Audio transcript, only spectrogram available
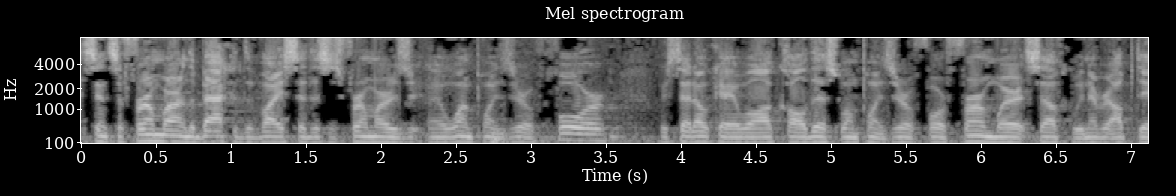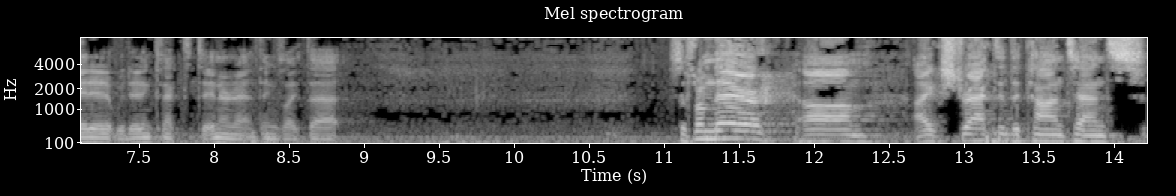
since the firmware on the back of the device said this is firmware 1.04, we said okay, well I'll call this 1.04 firmware itself. We never updated it. We didn't connect it to internet and things like that. So from there, um, I extracted the contents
